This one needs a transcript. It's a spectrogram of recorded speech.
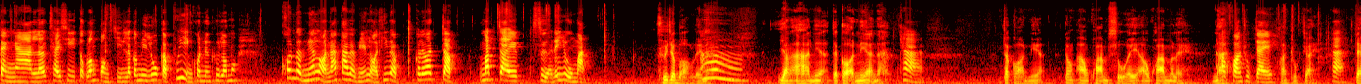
แต่งงานแล้วใช้ชีวิตตกล่องปองชิ้น แล้วก็มีลูกกับผู้หญิงคนหนึ่งคือเรามอง คนแบบเนี้ยเหรอหน้าตาแบบนี้เหรอที่แบบเขาเรียกว่าจับมัดใจเสือได้อยู่หมัดคือจะบอกเลยนะ อ่าอย่างอาเนี่ยแต่ก่อนเนี่ยนะค่ะ แต่ก่อนเนี่ยต้องเอาความสวยเอาความอะไรนะเอาความถูกใจความถูกใจ ค่ะ แต่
